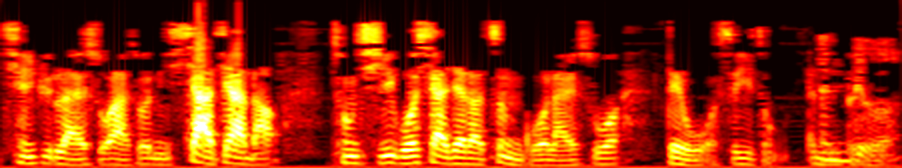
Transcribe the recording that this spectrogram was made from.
谦虚的来说啊，说你下嫁到从齐国下嫁到郑国来说，对我是一种恩德。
